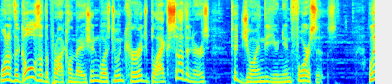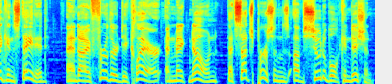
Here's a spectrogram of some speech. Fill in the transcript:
One of the goals of the proclamation was to encourage black Southerners to join the Union forces. Lincoln stated, and I further declare and make known that such persons of suitable condition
